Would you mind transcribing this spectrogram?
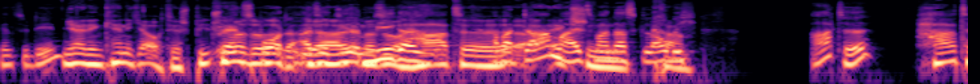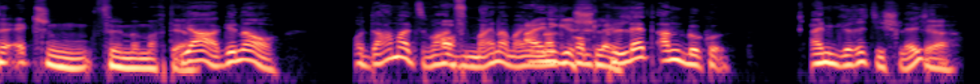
Kennst du den? Ja, den kenne ich auch. Der spielt Transporter, immer so, also ja, die immer mega- so harte Aber damals Action waren das, glaube ich, Arte. harte Actionfilme macht er. Ja, genau. Und damals waren Oft die meiner Meinung einige nach komplett anbekommen. Einige richtig schlecht. ja.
